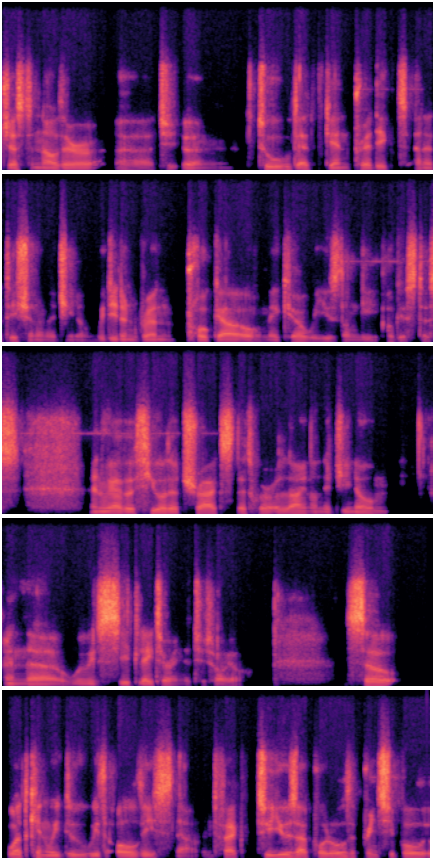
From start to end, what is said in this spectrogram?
just another uh, um, tool that can predict annotation on the genome. We didn't run Prokka or Maker, we used only Augustus. And we have a few other tracks that were aligned on the genome, and uh, we will see it later in the tutorial. So what can we do with all this now? In fact, to use Apollo, the principle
